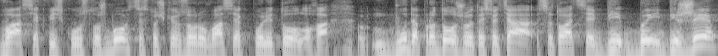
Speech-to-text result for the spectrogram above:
вас, як військовослужбовця, з точки зору вас, як політолога, буде продовжуватись оця ситуація бі бий біжи,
